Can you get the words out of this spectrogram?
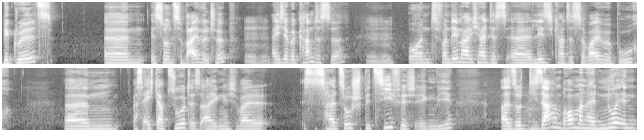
Bear Grylls ähm, ist so ein Survival-Typ. mhm, Eigentlich der bekannteste. mhm. Und von dem habe ich halt das, äh, lese ich gerade das Survival-Buch. Ähm, was echt absurd ist eigentlich, weil es ist halt so spezifisch irgendwie. Also die Sachen braucht man halt nur, im,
